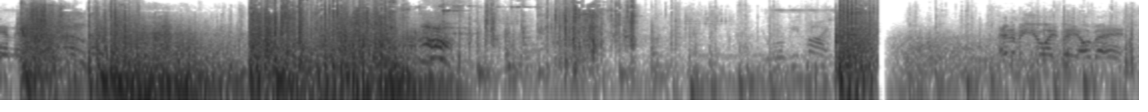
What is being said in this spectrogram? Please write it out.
damage. You. Enemy UAV overhead.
